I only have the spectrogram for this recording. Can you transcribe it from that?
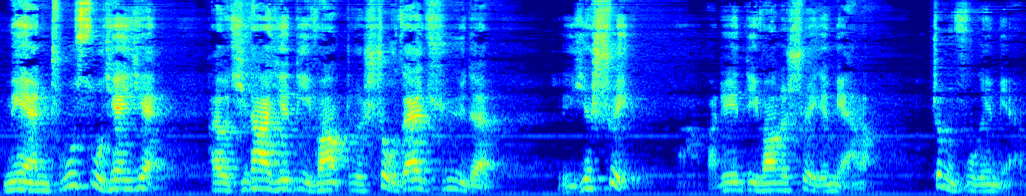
免除宿迁县还有其他一些地方这个受灾区域的一些税啊，把这些地方的税给免了，政府给免了。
